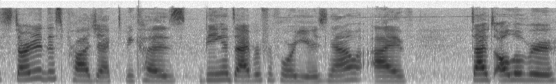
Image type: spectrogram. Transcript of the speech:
started this project because being a diver for four years now, I've dived all over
